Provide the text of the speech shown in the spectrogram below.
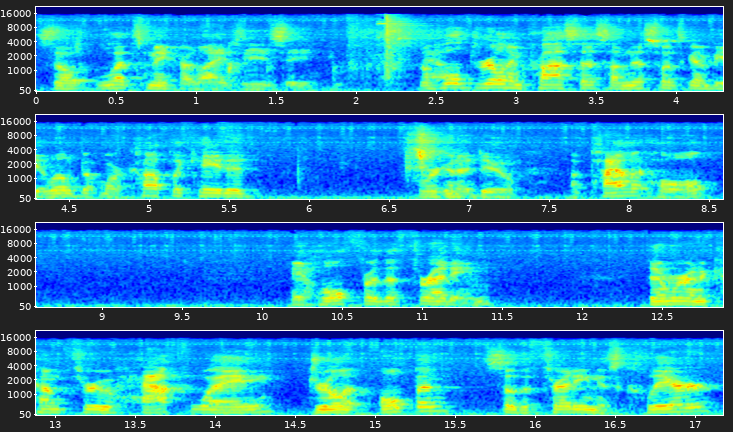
So let's make our lives easy. The whole drilling process on this one's going to be a little bit more complicated. We're going to do a pilot hole, a hole for the threading, then we're going to come through halfway, drill it open so the threading is clear,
